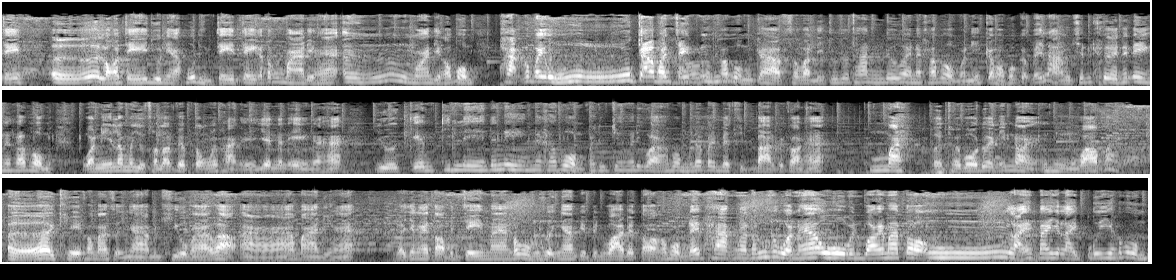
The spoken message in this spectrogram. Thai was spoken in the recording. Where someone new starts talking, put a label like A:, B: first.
A: เจ เออ รอเจอยู่เนี่ย พูดถึงเจเจก็ต้องมาดิฮะ เออมาดิครับผมผลักเข้าไป โอ้โหกาพัน J ครับผมกราบสวัสดีทุกท่านด้วยนะครับผม วันนี้กลับมาพบกับไอ้หลามเช่นเคยนั่นเองนะครับผม วันนี้เรามาอยู่สล็อตเว็บตรงไม่ผ่านเอเย่นต์นั่นเองนะฮะ อยู่เกมกิเลนนั่นเองนะครับผม ไปดูเกมกันดีกว่าครับผมเริ่มไป bet สิบบาทไปก่อนฮะ มา เปิดเทอร์โบด้วยนิดหน่อยว้าวไป เออ K เข้ามาสวยงามเป็น Q มาหรือเปล่า อ่า มาดิฮะ แล้วยังไงต่อเป็นเจมาครับผมสวยงามเปลี่ยนเป็นวายไปต่อครับผมได้ผักมาทั้งส่วนนะฮะโอ้โหเป็นวายมาต่ออืไหลไปไหลปุยครับผม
